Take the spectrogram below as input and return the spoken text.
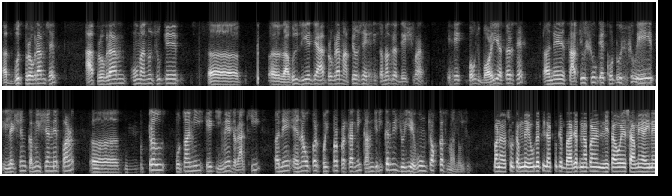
અદ્ભુત પ્રોગ્રામ છે. આ પ્રોગ્રામ હું માનું છું કે રાહુલજીએ જે આ પ્રોગ્રામ આપ્યો છે એ સમગ્ર દેશમાં એક બહુ જ બોળી અસર છે. અને સાચું શું કે ખોટું શું એ ઇલેક્શન કમિશને પણ ન્યુટ્રલ પોતાની એક ઇમેજ રાખી અને એના ઉપર કોઈ પણ પ્રકારની કામગીરી કરવી જોઈએ એવું હું ચોક્કસ માનું છું. પણ શું તમને એવું નથી લાગતું કે ભાજપના પણ નેતાઓએ સામે આવીને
